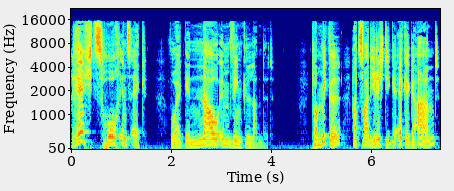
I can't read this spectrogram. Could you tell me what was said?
rechts hoch ins Eck, wo er genau im Winkel landet. Tom Mickel hat zwar die richtige Ecke geahnt,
